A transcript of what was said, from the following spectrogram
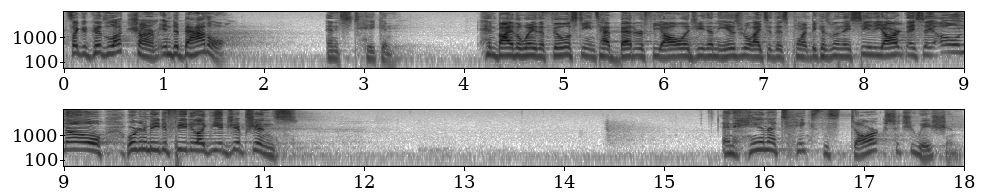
it's like a good luck charm, into battle. And it's taken. And by the way, the Philistines have better theology than the Israelites at this point because when they see the ark, they say, oh no, we're going to be defeated like the Egyptians. And Hannah takes this dark situation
